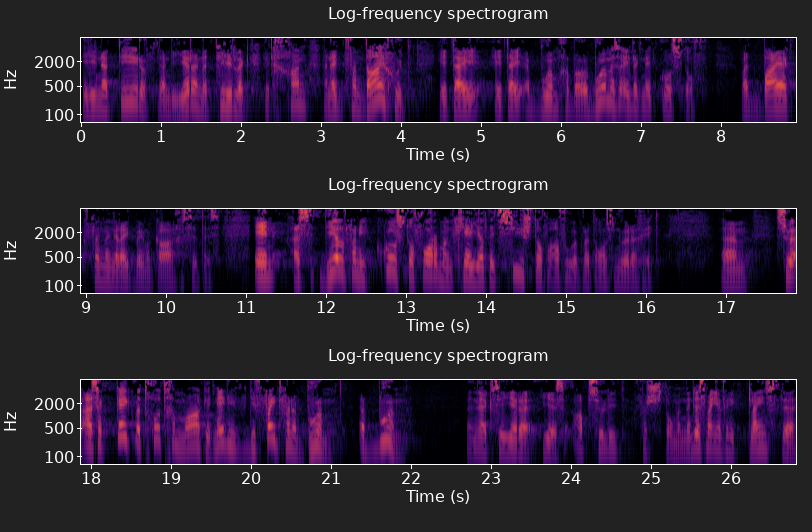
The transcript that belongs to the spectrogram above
Het die natuur of dan die Here natuurlik het gaan en hy van daai goed het hy het hy 'n boom gebou. 'n Boom is eintlik net koolstof wat baie vindingryk bymekaar gesit is. En as deel van die koolstofvorming gee hy heeltyd suurstof af ook wat ons nodig het. Ehm um, so as ek kyk wat God gemaak het, net die die feit van 'n boom, 'n boom. En ek sê Here, U is absoluut verstommend. En dis maar een van die kleinste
